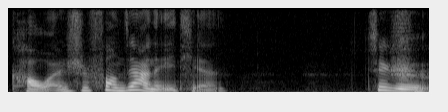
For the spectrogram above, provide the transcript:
考完试放假那一天。这个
